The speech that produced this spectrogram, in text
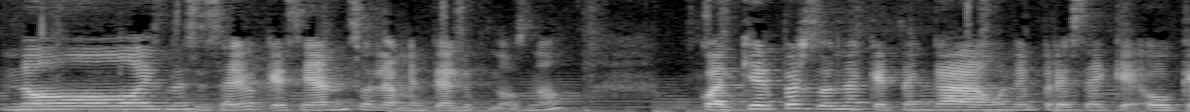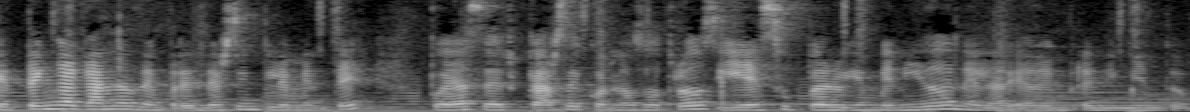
no es necesario que sean solamente alumnos, ¿no? Cualquier persona que tenga una empresa y que, o que tenga ganas de emprender simplemente puede acercarse con nosotros y es súper bienvenido en el área de emprendimiento.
